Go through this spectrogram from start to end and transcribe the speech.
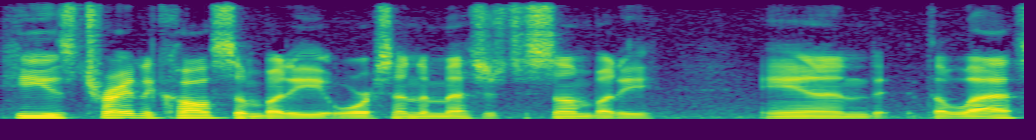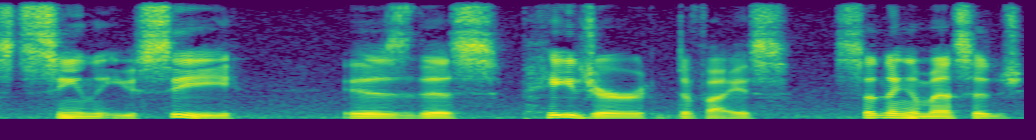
he's trying to call somebody or send a message to somebody, and the last scene that you see is this pager device sending a message,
